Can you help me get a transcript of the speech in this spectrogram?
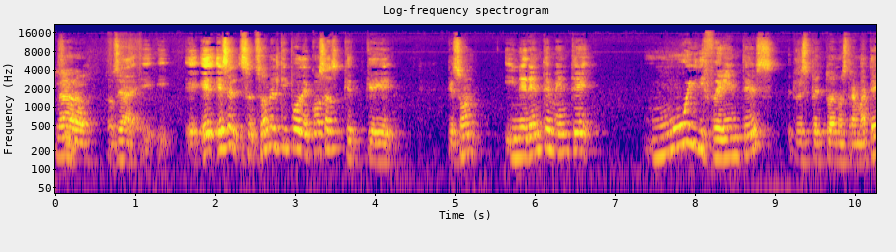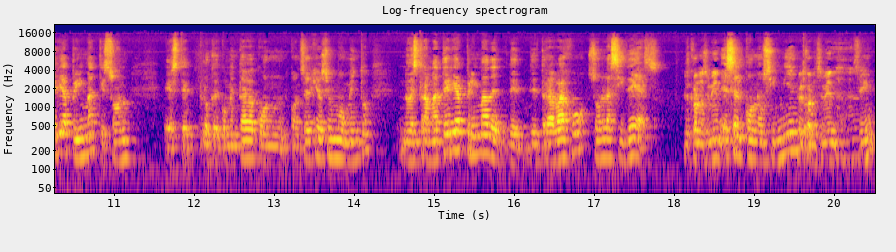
Claro. Sí. O sea, e- e- e- es el- son el tipo de cosas que, que, que son inherentemente muy diferentes respecto a nuestra materia prima, que son este, lo que comentaba con, con Sergio hace un momento. Nuestra materia prima de, de- de trabajo son las ideas, El conocimiento. es el conocimiento. El conocimiento. ¿sí?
